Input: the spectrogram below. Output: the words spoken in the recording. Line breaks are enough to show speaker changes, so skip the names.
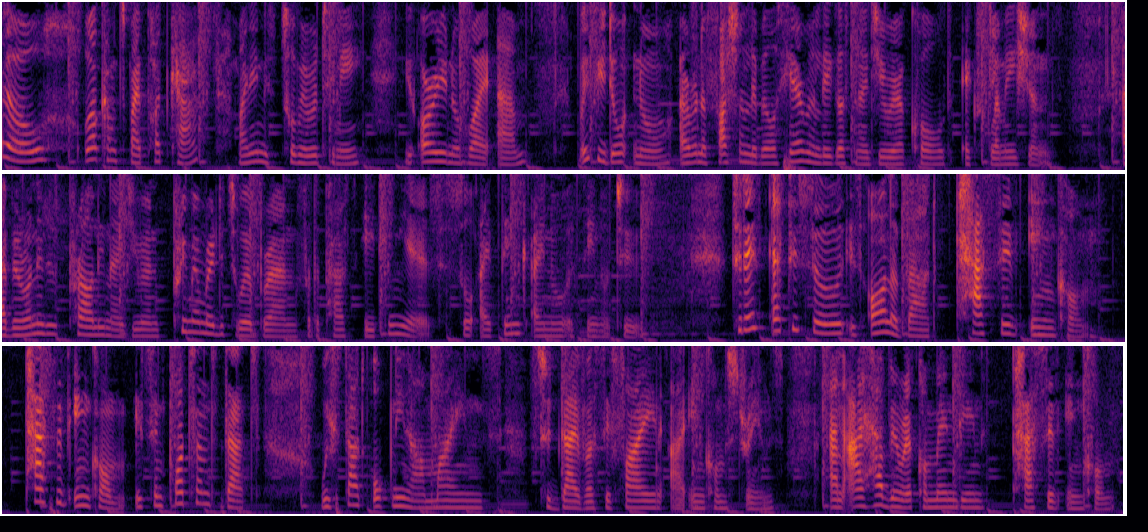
Hello, welcome to my podcast. My name is Tomi Rotimi. You already know who I am, but if you don't know, I run a fashion label here in Lagos, Nigeria called Exclamations. I've been running this proudly Nigerian premium ready to wear brand for the past 18 years, so I think I know a thing or two. Today's episode is all about passive income. Passive income. It's important that we start opening our minds to diversifying our income streams. And I have been recommending passive income.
